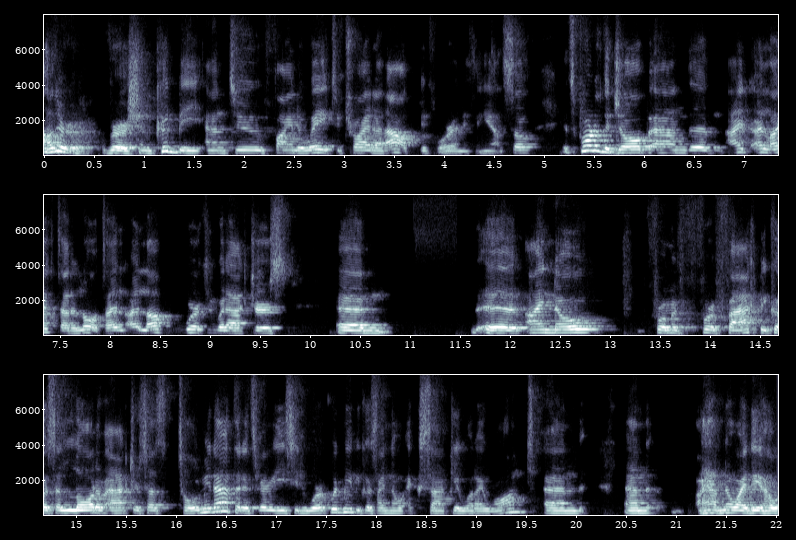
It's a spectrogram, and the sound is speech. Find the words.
other version could be and to find a way to try that out before anything else. So it's part of the job and uh, I, I, like that a lot. I, I love working with actors. Um, uh, i know from a, for a fact because a lot of actors has told me that that it's very easy to work with me because i know exactly what i want and and i have no idea how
